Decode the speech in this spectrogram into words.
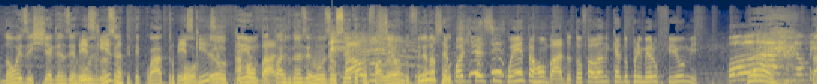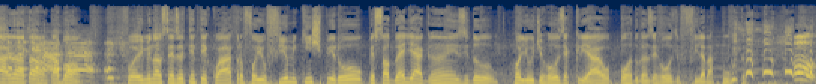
não existia Guns N' Roses em Pesquisa. 1984, pô. Pesquisa, Eu tenho arrombado. tatuagem do Guns N' Roses, eu sei o que eu tô falando, filha cu, da Você puta. pode ter 50 arrombado. Eu tô falando que é do primeiro filme. Porra, fez Tá, a não, tá, tá bom. Foi em 1984, foi o filme que inspirou o pessoal do L.A. Guns e do Hollywood Rose a criar o porra do Guns N' Roses, filha da puta. Ô,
